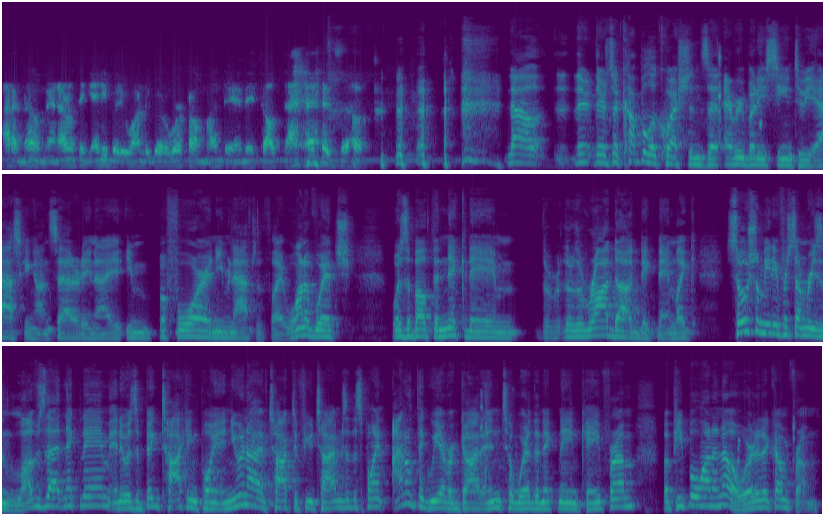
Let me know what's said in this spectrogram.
I don't know, man. I don't think anybody wanted to go to work on Monday, and they felt that. so. Now, there, there's a couple of questions that everybody seemed to be asking on Saturday night, even before and even after the fight. One of which was about the nickname, the, the, the Raw Dog nickname. Like social media, for some reason, loves that nickname, and it was a big talking point. And you and I have talked a few times at this point. I don't think we ever got into where the nickname came from, but people want to know where did it come from.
